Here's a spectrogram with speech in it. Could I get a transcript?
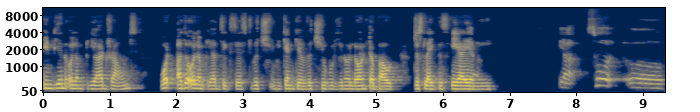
Indian Olympiad rounds? What other Olympiads exist which we can give, which you you know learnt about, just like this AIME? Yeah. So uh,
